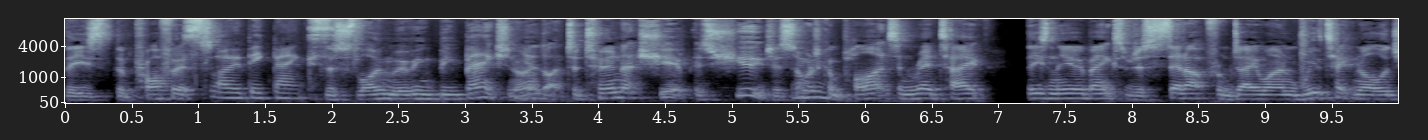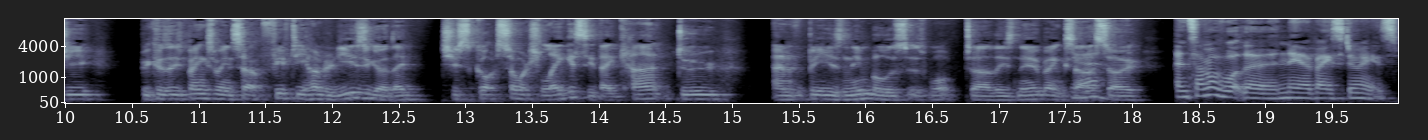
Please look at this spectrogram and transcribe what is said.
these the profits Slow big banks. the slow moving big banks, you know, Yeah. like to turn that ship is huge. There's so much Mm. compliance and red tape. These neobanks are just set up from day one with technology because these banks have been set up 50, 100 years ago. They just got so much legacy. They can't do and be as nimble as, as what uh, these neobanks Yeah. are. So, and some of what the neobanks are doing is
